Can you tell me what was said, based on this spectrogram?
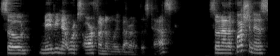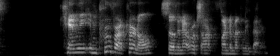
So maybe networks are fundamentally better at this task. So now the question is, can we improve our kernel so the networks aren't fundamentally better?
